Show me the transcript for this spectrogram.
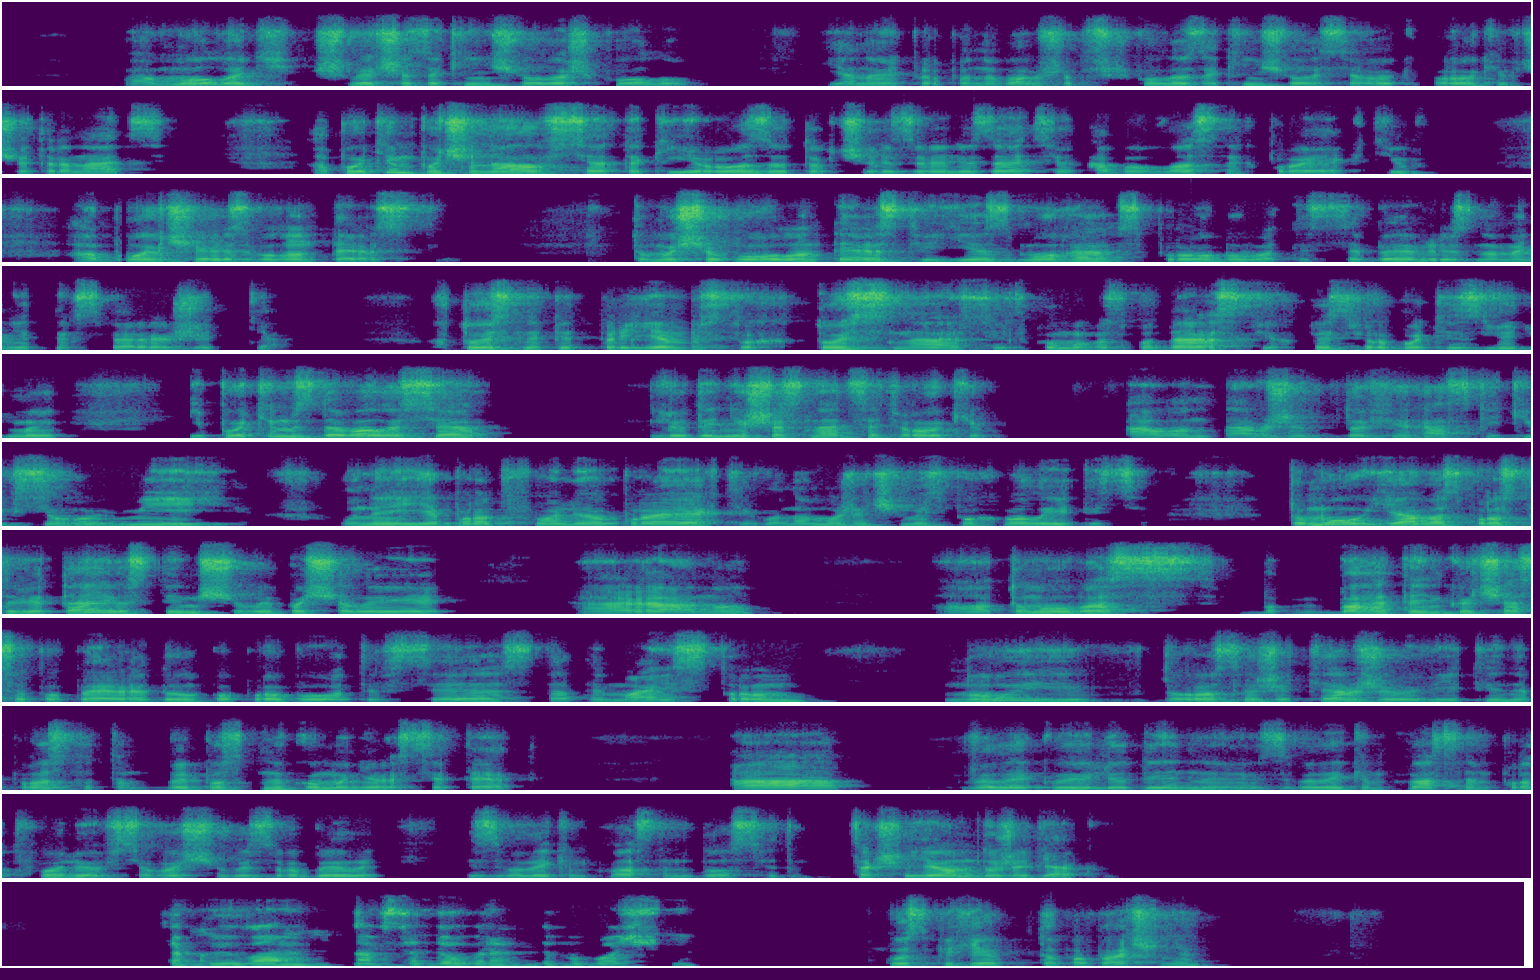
молодь швидше закінчувала школу. Я навіть пропонував, щоб школа закінчилася рок- років 14. А потім починався такий розвиток через реалізацію або власних проєктів, або через волонтерство. Тому що у волонтерстві є змога спробувати себе в різноманітних сферах життя. Хтось на підприємствах, хтось на сільському господарстві, хтось в роботі з людьми. І потім здавалося людині 16 років, а вона вже дофіга скільки всього вміє. У неї є портфоліо проєктів, вона може чимось похвалитися. Тому я вас просто вітаю з тим, що ви почали рано, тому у вас багатенько часу попереду попробувати все, стати майстром. Ну і в доросле життя вже увійти не просто там випускником університету, а великою людиною з великим класним портфоліо всього, що ви зробили, і з великим класним досвідом. Так що я вам дуже дякую. Дякую вам. На все добре. До побачення. Успіхів, до побачення.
